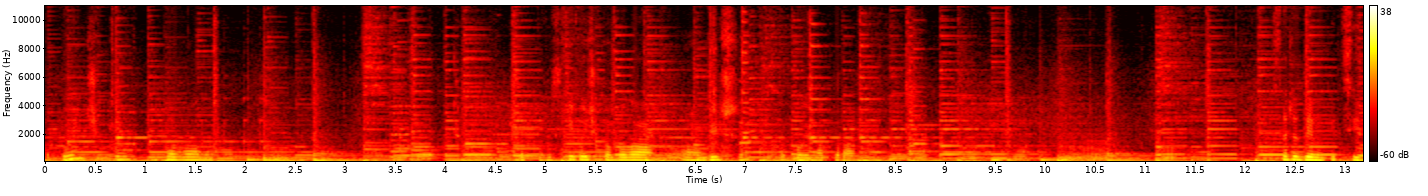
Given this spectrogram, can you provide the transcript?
бутончики додавала, щоб листівочка була е, більше такою натуральною. Серединки цих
